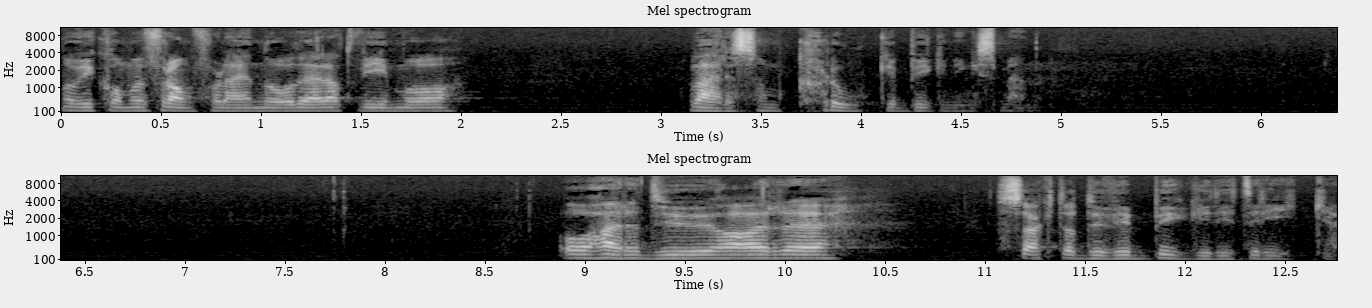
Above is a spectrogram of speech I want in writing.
når vi kommer framfor deg nå, det er at vi må være som kloke bygningsmenn. Å, Herre, du har eh, sagt at du vil bygge ditt rike.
